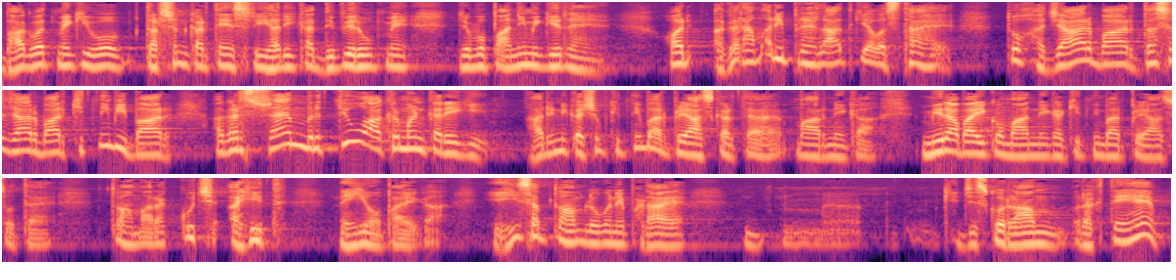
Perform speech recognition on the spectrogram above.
भागवत में कि वो दर्शन करते हैं श्री हरि का दिव्य रूप में, जब वो पानी में गिर रहे हैं। और अगर हमारी प्रहलाद की अवस्था है तो हज़ार बार, दस हज़ार बार, कितनी भी बार, अगर स्वयं मृत्यु आक्रमण करेगी हरिणी कश्यप कितनी बार प्रयास करता है मारने का, मीराबाई को मारने का कितनी बार प्रयास होता है तो हमारा कुछ अहित नहीं हो पाएगा। यही सब तो हम लोगों ने पढ़ा है, कि जिसको राम रखते हैं,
